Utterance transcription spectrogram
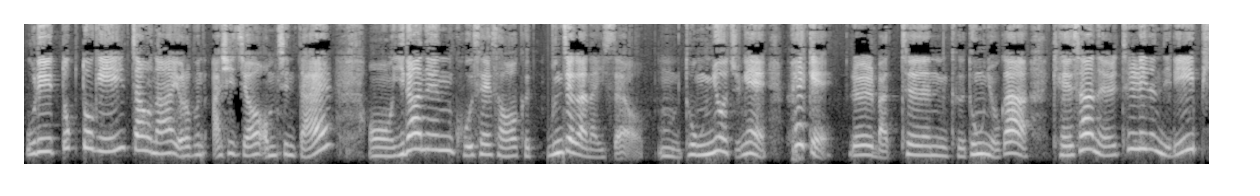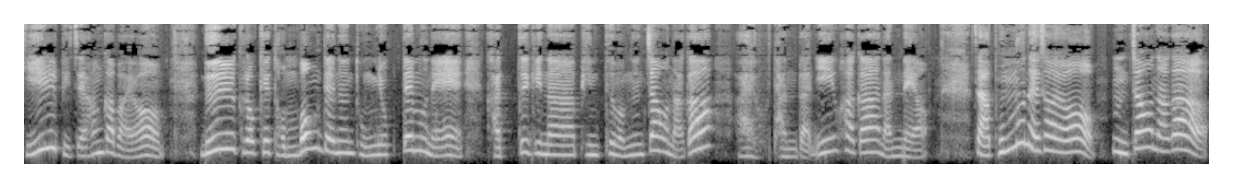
우리 똑똑이 짜오나 여러분 아시죠? 엄친딸. 어, 일하는 곳에서 그 문제가 하나 있어요. 음, 동료 중에 회계 를 맡은 그 동료가 계산을 틀리는 일이 비일비재한가 봐요. 늘 그렇게 덤벙대는 동료 때문에 가뜩이나 빈틈없는 짜오나가 아유 단단히 화가 났네요. 자 본문에서요. 음, 짜오나가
